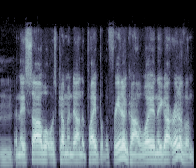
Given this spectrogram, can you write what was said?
Mm. and they saw what was coming down the pipe with the Freedom Convoy and they got rid of him.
